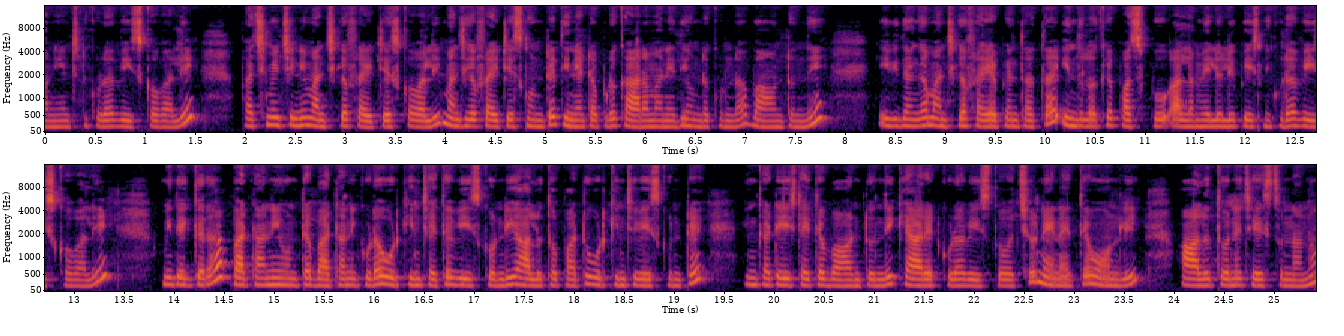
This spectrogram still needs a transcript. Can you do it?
ఆనియన్స్ని కూడా వేసుకోవాలి. పచ్చిమిర్చిని మంచిగా ఫ్రై చేసుకోవాలి. మంచిగా ఫ్రై చేసుకుంటే తినేటప్పుడు కారం అనేది ఉండకుండా బాగుంటుంది. ఈ విధంగా మంచిగా ఫ్రై అయిపోయిన తర్వాత ఇందులోకే పసుపు అల్లం వెల్లుల్లి పేస్ట్ని కూడా వేసుకోవాలి. మీ దగ్గర బఠానీ ఉంటే బఠానీ కూడా ఉడికించి అయితే వేసుకోండి. ఆలుతో పాటు ఉడికించి వేసుకుంటే ఇంకా టేస్ట్ అయితే బాగుంటుంది. క్యారెట్ కూడా వేసుకోవచ్చు. నేనైతే ఓన్లీ ఆలుతోనే చేస్తున్నాను.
